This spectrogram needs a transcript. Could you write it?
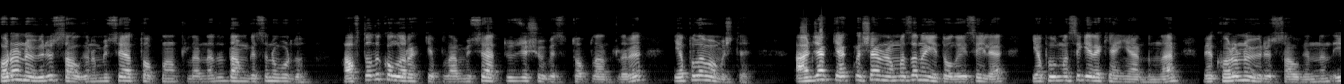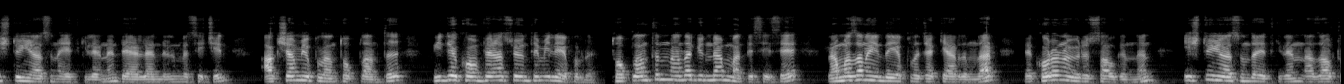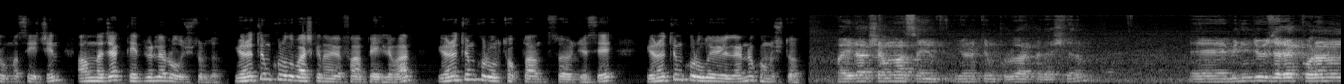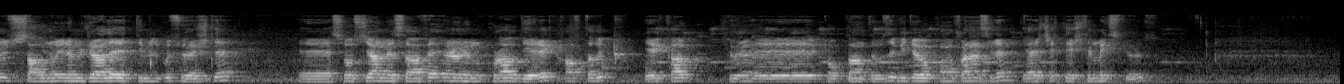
Koronavirüs salgını müsait toplantılarına da damgasını vurdu. Haftalık olarak yapılan müsait Düzce Şubesi toplantıları yapılamamıştı. Ancak yaklaşan Ramazan ayı dolayısıyla yapılması gereken yardımlar ve koronavirüs salgınının iş dünyasına etkilerinin değerlendirilmesi için akşam yapılan toplantı video konferans yöntemiyle yapıldı. Toplantının ana gündem maddesi ise Ramazan ayında yapılacak yardımlar ve koronavirüs salgınının iş dünyasında etkilerinin azaltılması için alınacak tedbirler oluşturdu. Yönetim Kurulu Başkanı Vefa Pehlivan, yönetim kurulu toplantısı öncesi yönetim kurulu üyelerine konuştu. Hayırlı akşamlar Sayın Yönetim Kurulu arkadaşlarım. Ee, bilindiği üzere koronavirüs salgınıyla mücadele ettiğimiz bu süreçte e, sosyal mesafe en önemli kural diyerek haftalık YK e, toplantımızı video konferans ile gerçekleştirmek istiyoruz.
